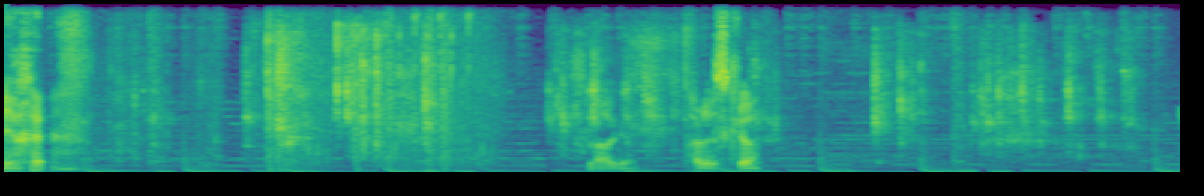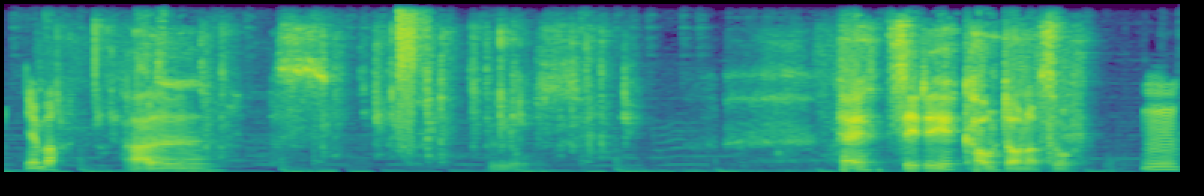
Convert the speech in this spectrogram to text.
Ja. Flagge. Alles klar. Ja, mach. Alles los. Hä? CD? Countdown, ach so. Hm.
